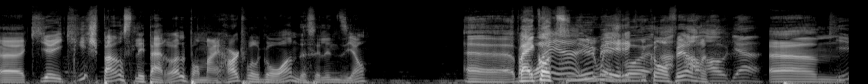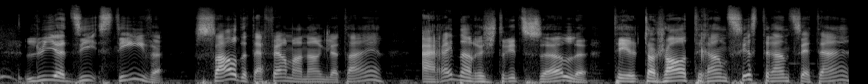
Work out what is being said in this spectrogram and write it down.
euh, qui a écrit, je pense, les paroles pour My Heart Will Go On de Céline Dion. Euh, Ben ben, ouais, continue, hein, Louis mais vais- nous confirme. Ah, ah, ah, yeah. Euh, Qui? lui a dit Steve, sors de ta ferme en Angleterre, arrête d'enregistrer tout seul. T'as genre 36, 37 ans. Hmm.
